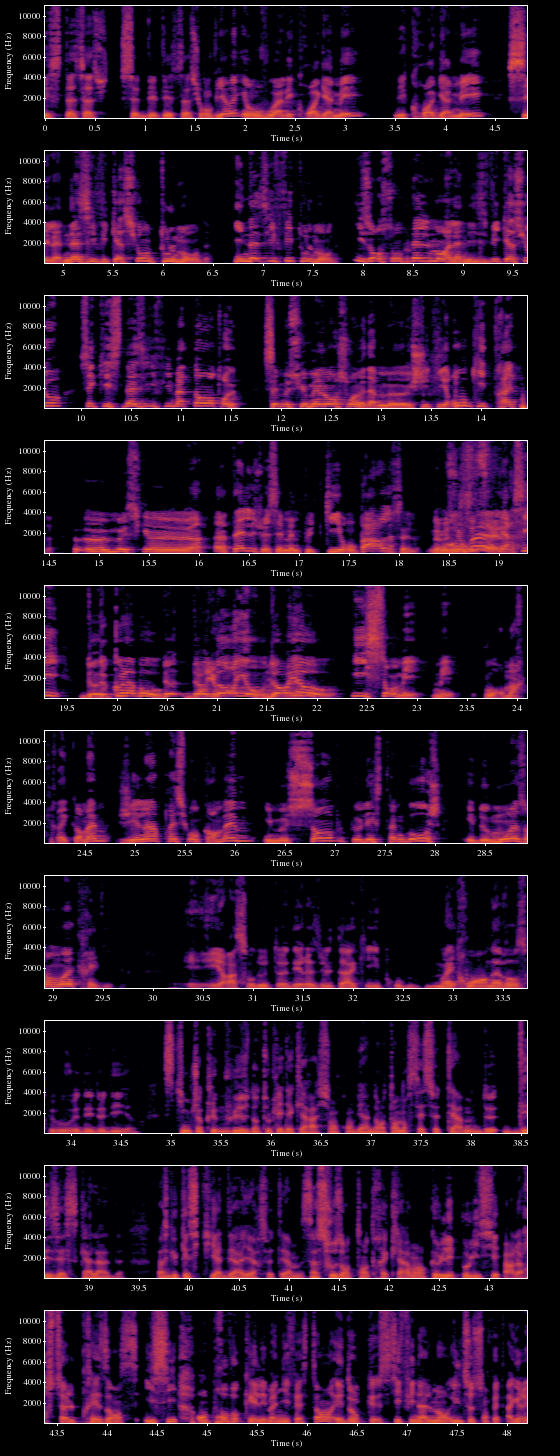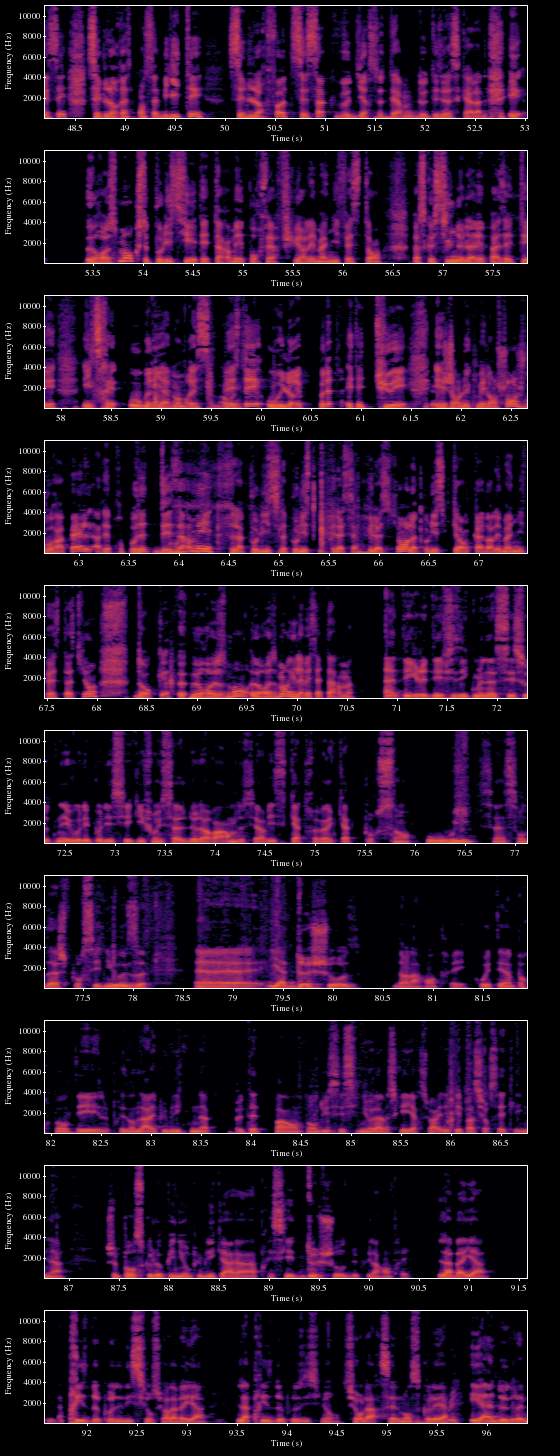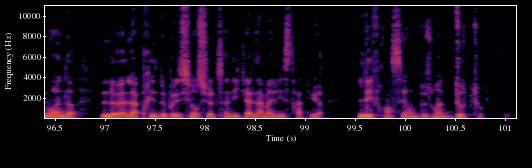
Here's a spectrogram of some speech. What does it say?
détestation, vient et on voit les croix gammées. Les croix gammées, c'est la nazification de tout le monde. Ils nazifient tout le monde. Ils en sont tellement à la nazification, c'est qu'ils se nazifient maintenant entre eux. C'est M. Mélenchon et Mme euh, Chikirou qui traitent euh, Monsieur Intel, je ne sais même plus de qui on parle. De Monsieur Roussel. Merci. De, de Collabo. De, Dorio. Dorio. Ils sont, mais, mais vous remarquerez quand même, j'ai l'impression quand même, il me semble que l'extrême gauche est de moins en moins crédible. Et il y aura sans doute des résultats qui mettront en avant ce que vous venez de dire. Ce qui me choque le plus dans toutes les déclarations qu'on vient d'entendre, c'est ce terme de désescalade. Parce que qu'est-ce qu'il y a derrière ce terme? Ça sous-entend très clairement que les policiers, par leur seule présence ici, ont provoqué les manifestants. Et donc, si finalement ils se sont fait agresser, c'est de leur responsabilité, c'est de leur faute. C'est ça que veut dire ce terme de désescalade. Et Heureusement que ce policier était armé pour faire fuir les manifestants. Parce que s'il ne l'avait pas été, il serait ou grièvement blessé, ah ou il aurait peut-être été tué. Et Jean-Luc Mélenchon, je vous rappelle, avait proposé de désarmer la police. La police qui fait la circulation, la police qui encadre les manifestations. Donc, heureusement, heureusement, il avait cette arme. Intégrité physique menacée, soutenez-vous les policiers qui font usage de leur arme de service 84% oui. C'est un sondage pour CNews. Euh, il y a deux choses dans la rentrée qui ont été importantes et le président de la République n'a peut-être pas entendu ces signaux-là parce qu'hier soir, il n'était pas sur cette ligne-là. Je pense que l'opinion publique a apprécié deux choses depuis la rentrée. La Baïa, la prise de position sur la Baïa, la prise de position sur le harcèlement scolaire et à un degré moindre la prise de position sur le syndicat de la magistrature. Les Français ont besoin d'autorité.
